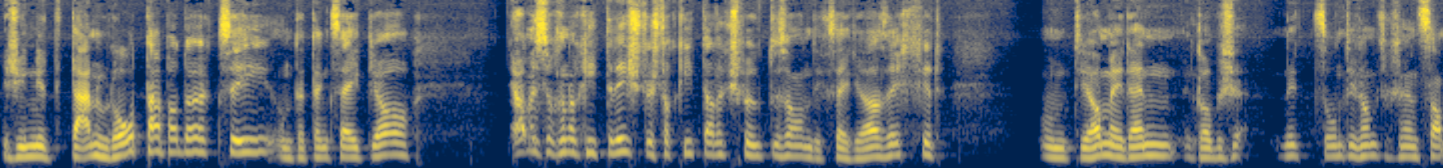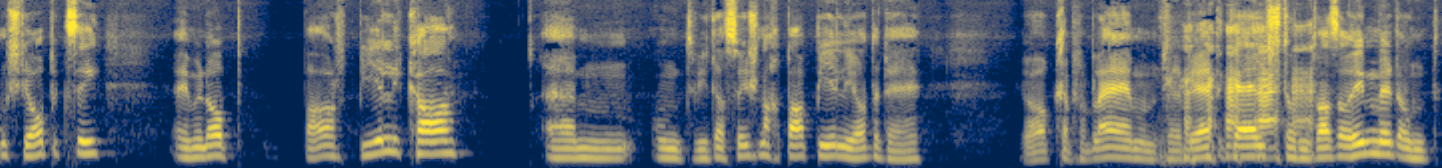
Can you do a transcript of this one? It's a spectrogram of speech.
ist irgendwie Danu Roth da gewesen und hat dann gesagt, ja, ja, wir suchen noch Gitarristen, du hast doch Gitarre gespielt und so. Und ich gesagt, ja, sicher. Und ja, wir dann, ich glaube, nicht Sonntagabend, es war Samstagabend, gewesen, haben wir noch ein paar Bierli gehabt. Ähm, und wie das ist nach ein paar Bierli, oder? Der, ja, kein Problem und der Werdegeldst und was auch immer. Und,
